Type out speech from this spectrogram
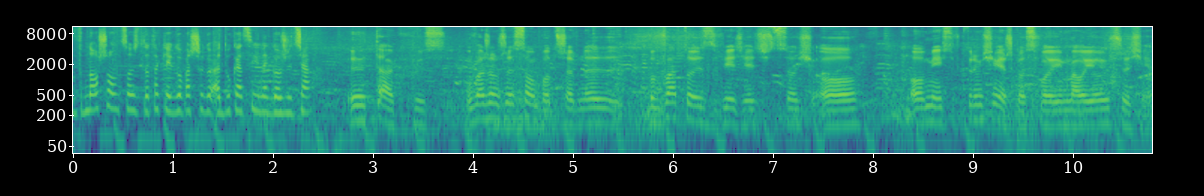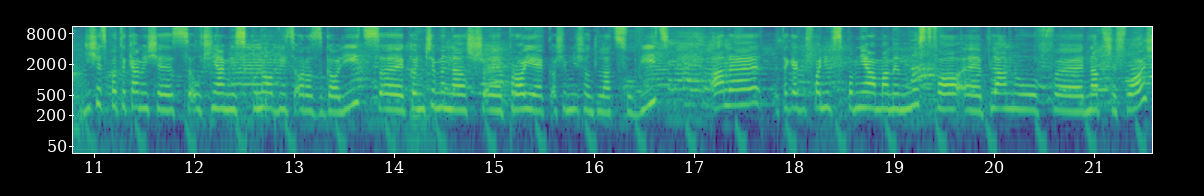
wnoszą coś do takiego Waszego edukacyjnego życia? Y, tak, uważam, że są potrzebne, bo warto jest wiedzieć coś o, o miejscu, w którym się mieszka, o swojej małej ojczyźnie. Dzisiaj spotykamy się z uczniami z Kunowic oraz z Golic. E, Kończymy nasz e, projekt 80 lat Subic, ale tak jak już Pani wspomniała, mamy mnóstwo e, planów na przyszłość.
